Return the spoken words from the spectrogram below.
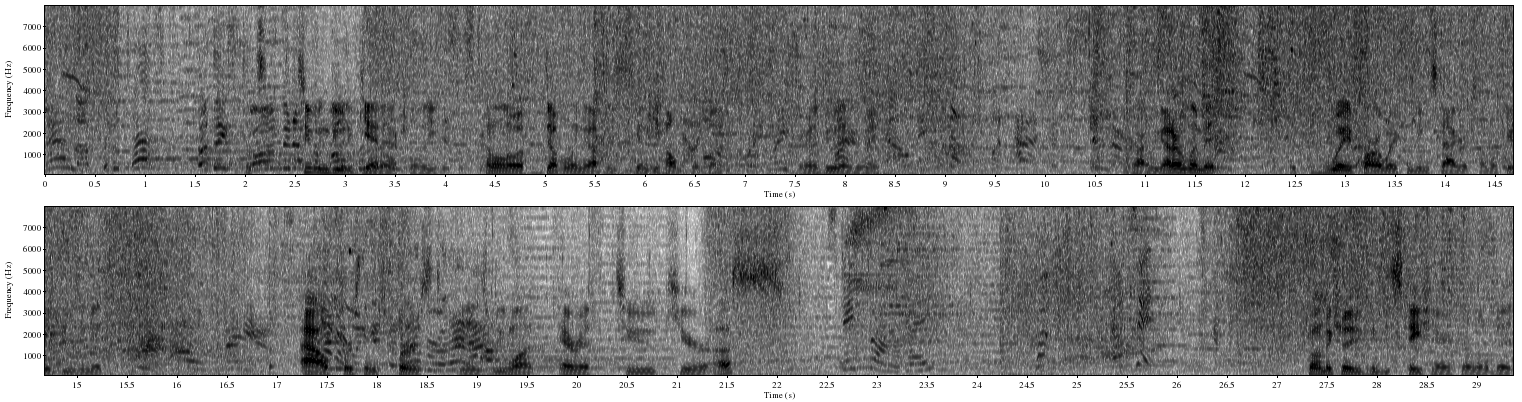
their love to the test. Are they strong Let's see if we can do it again, actually. I don't know if doubling up is going to be helpful, but we're going to do it anyway. Alright, we got our limit. It's way far away from being staggered, so I'm okay with using it. But, ow, first things first is we want Aerith to cure us. Just want to make sure that he's going to be stationary for a little bit.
